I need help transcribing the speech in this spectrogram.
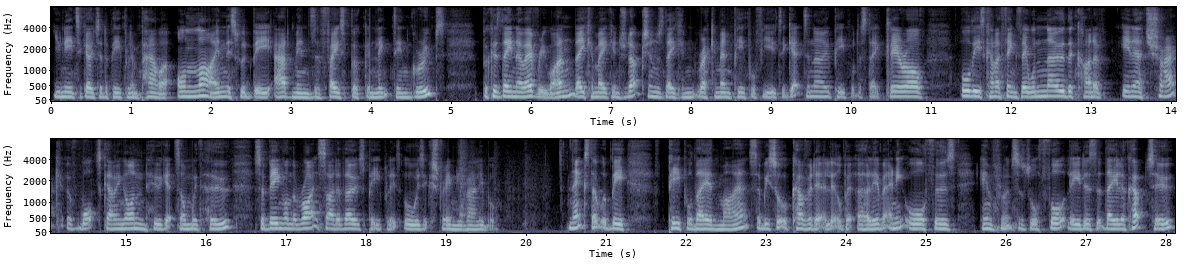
you need to go to the people in power. Online, this would be admins of Facebook and LinkedIn groups because they know everyone. They can make introductions, they can recommend people for you to get to know, people to stay clear of, all these kind of things. They will know the kind of inner track of what's going on, who gets on with who. So being on the right side of those people is always extremely valuable. Next up would be people they admire. So we sort of covered it a little bit earlier, but any authors, influencers, or thought leaders that they look up to,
